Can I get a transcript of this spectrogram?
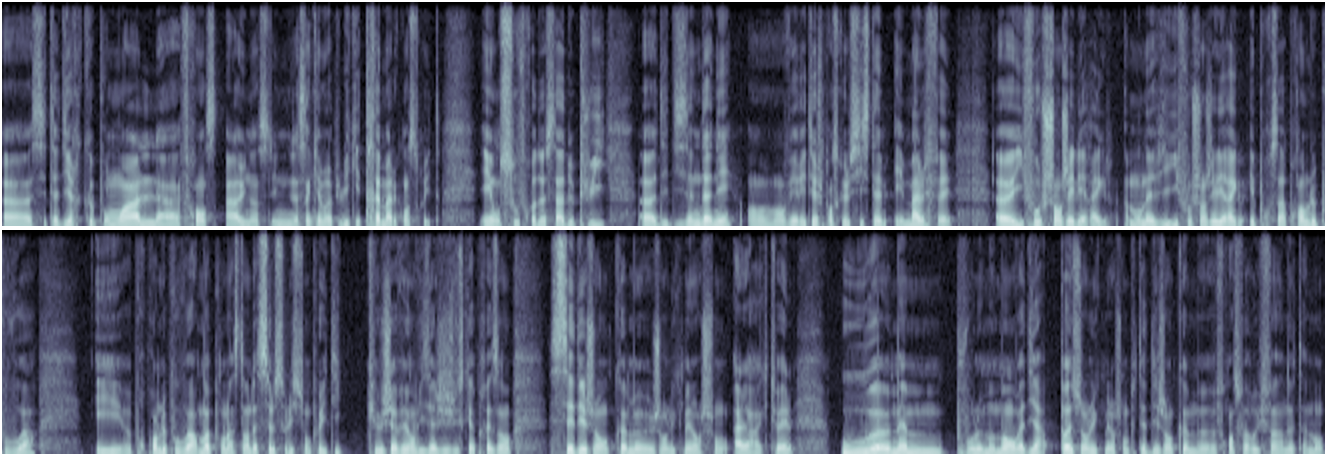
C'est-à-dire que pour moi, la France a une, la Ve République est très mal construite et on souffre de ça depuis des dizaines d'années. En, vérité, je pense que le système est mal fait. Il faut changer les règles, à mon avis. Il faut changer les règles et pour ça, prendre le pouvoir. Et euh, pour prendre le pouvoir, moi, pour l'instant, la seule solution politique que j'avais envisagée jusqu'à présent, c'est des gens comme euh, Jean-Luc Mélenchon à l'heure actuelle, ou euh, même pour le moment, on va dire, post-Jean-Luc Mélenchon, peut-être des gens comme François Ruffin, notamment,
